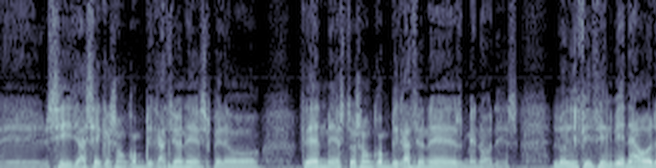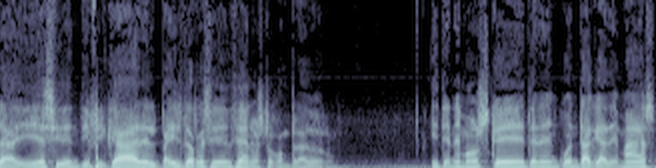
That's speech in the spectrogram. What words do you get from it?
Eh, sí, ya sé que son complicaciones, pero créanme, esto son complicaciones menores. Lo difícil viene ahora y es identificar el país de residencia de nuestro comprador. Y tenemos que tener en cuenta que además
